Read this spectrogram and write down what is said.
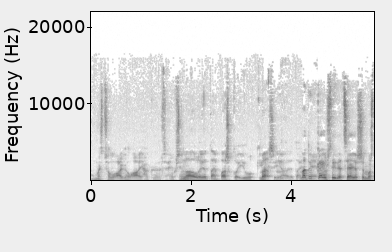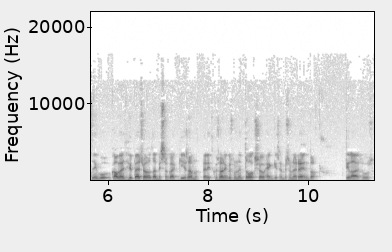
Mun mielestä se on ollut aika laiha kyllä se. Onko siellä ollut jotain paskoja julkiksi ja jotain Mä tykkään just siitä, että se ei ole semmoista niinku kauheat hypeshowta, missä on kaikki isommat pelit, kun se on niinku semmoinen talk show henkisempi, semmoinen rento tilaisuus.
